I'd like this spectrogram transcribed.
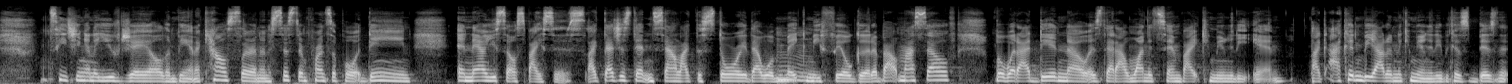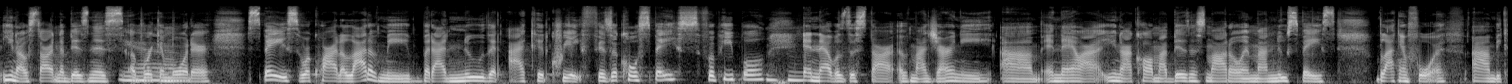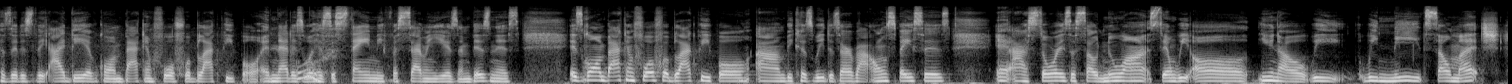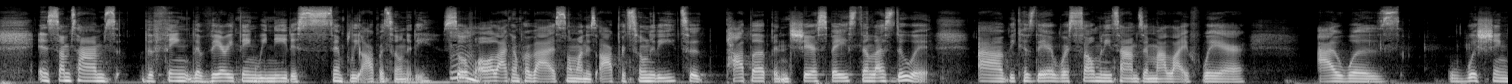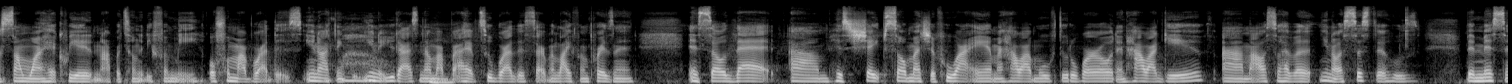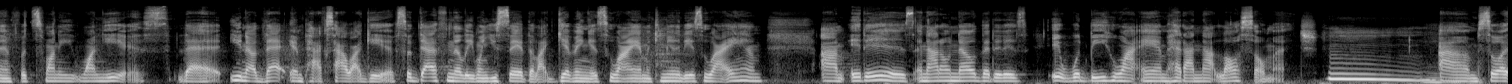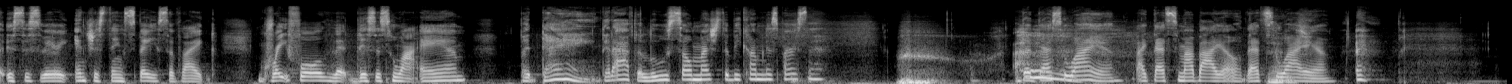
teaching in a youth jail and being a counselor and an assistant principal, a dean, and now you sell spices? Like that just didn't sound like the story that would make mm. me feel good about myself. But what I did know is that I wanted to invite community in. Like I couldn't be out in the community because business, you know, starting a business, a brick and mortar space required a lot of me, but I knew that I could create physical space for people. And that was the start of my journey. Um, and now I, you know, I call my business model and my new space Black and Forth um, because it is the idea of going back and forth with Black people. And that is what has sustained me for seven years in business is going back and forth with Black people um, because we deserve our own spaces and our stories are so nuanced and we all, you know, we we need so much. And sometimes the thing, the very thing we need is simply opportunity. So if all I can provide someone is opportunity to pop up and share space, then let's do it. Uh, because there were so many times in my life where I was wishing someone had created an opportunity for me or for my brothers. You know, I think you know you guys know my I have two brothers serving life in prison, and so that um, has shaped so much of who I am and how I move through the world and how I give. Um, I also have a you know a sister who's been missing for 21 years. That you know that impacts how I give. So definitely, when you said that like giving is who I am and community is who I am. Um, it is, and I don't know that it is. It would be who I am had I not lost so much. Um, so it's this very interesting space of like grateful that this is who I am, but dang, did I have to lose so much to become this person? but that's who I am. Like that's my bio. That's who I am.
